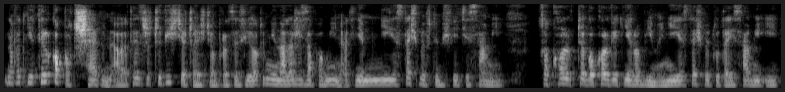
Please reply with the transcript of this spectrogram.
nawet nie tylko potrzebne, ale to jest rzeczywiście częścią procesu i o tym nie należy zapominać. Nie, nie jesteśmy w tym świecie sami, cokol, czegokolwiek nie robimy. Nie jesteśmy tutaj sami i,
